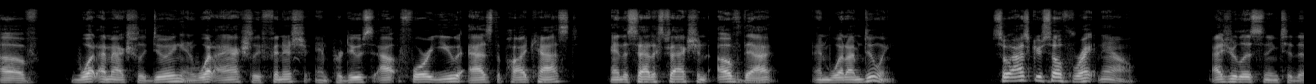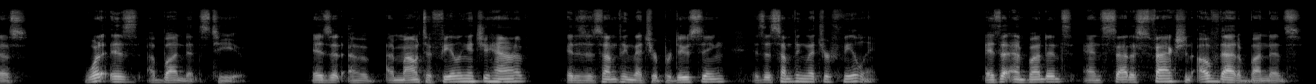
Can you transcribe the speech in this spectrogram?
of what I'm actually doing and what I actually finish and produce out for you as the podcast, and the satisfaction of that and what I'm doing. So ask yourself right now, as you're listening to this, what is abundance to you? Is it an amount of feeling that you have? Is it something that you're producing? Is it something that you're feeling? Is that abundance and satisfaction of that abundance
